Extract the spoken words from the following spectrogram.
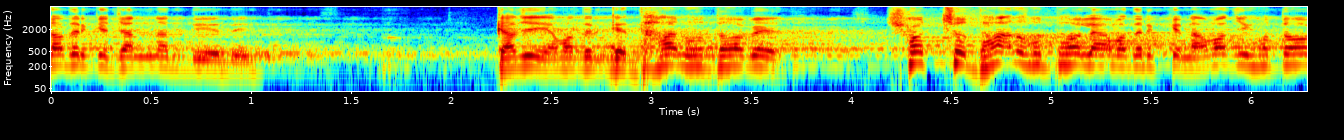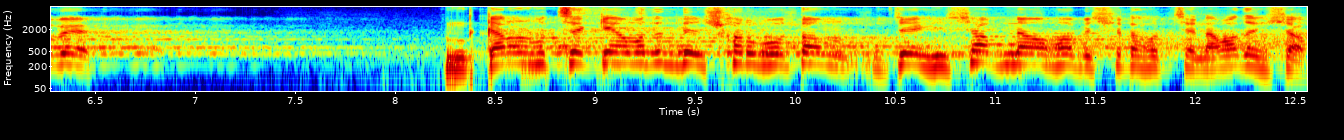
তাদেরকে জান্নাত দিয়ে দেয় কাজেই আমাদেরকে ধান হতে হবে, স্বচ্ছ ধান হতে হলে আমাদেরকে নামাজি হতে হবে। কারণ হচ্ছে কি, আমাদের দিন সর্বপ্রথম যে হিসাব নেওয়া হবে, সেটা হচ্ছে নামাজের হিসাব।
